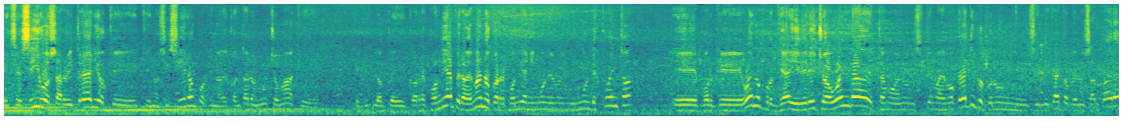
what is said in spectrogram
excesivos, arbitrarios que, nos hicieron, porque nos descontaron mucho más que, lo que correspondía, pero además no correspondía ningún descuento, eh, porque, bueno, porque hay derecho a huelga, estamos en un sistema democrático con un sindicato que nos ampara,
